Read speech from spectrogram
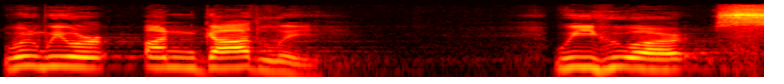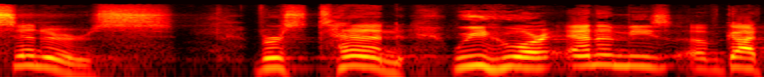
When we were ungodly, we who are sinners. Verse 10, we who are enemies of God.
